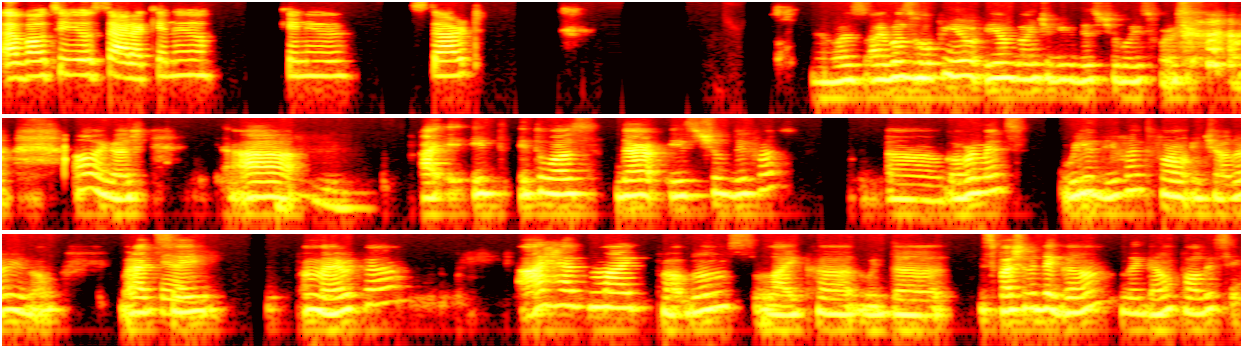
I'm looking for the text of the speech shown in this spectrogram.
About you, Sarah. Can you can you start? I was I was hoping you you're going to give this to Luis first. oh my gosh. Uh, I it it was there is two different uh, governments really different from each other, you know. But I'd yeah. say America I have my problems like uh, with the especially the gun the gun policy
